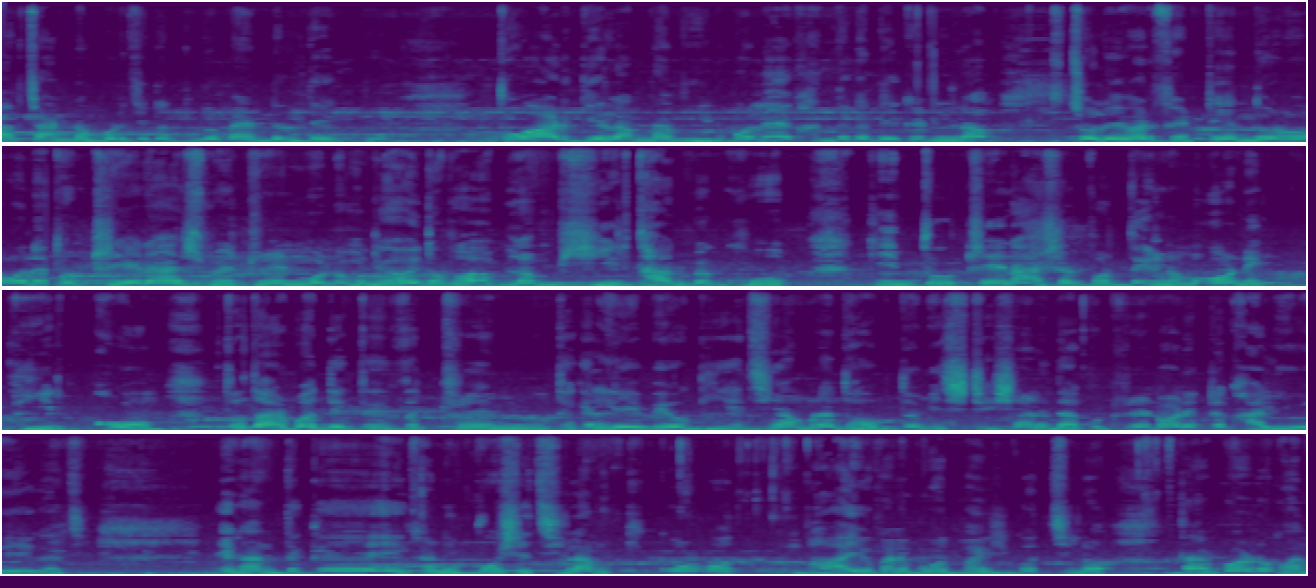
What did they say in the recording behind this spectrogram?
আর চার নম্বরের যেটা, দুটো প্যান্ডেল দেখব। তো আর গেলাম না ভিড় বলে এখান থেকে ডেকে নিলাম। চলো এবার ফের ট্রেন ধরবো বলে। তো ট্রেন আসবে ট্রেন মোটামুটি হয়তো ভাবলাম ভিড় থাকবে খুব, কিন্তু ট্রেন আসার পর দেখলাম অনেক ভিড় কম। তো তারপর দেখতে দেখতে ট্রেন থেকে লেবেও গিয়েছি আমরা ধবধবি স্টেশনে দেখো ট্রেন অনেকটা খালি হয়ে গেছে। এখান থেকে এখানে বসেছিলাম, কী করব? ভাই ওখানে বদমাইশি করছিল। তারপর ওখান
